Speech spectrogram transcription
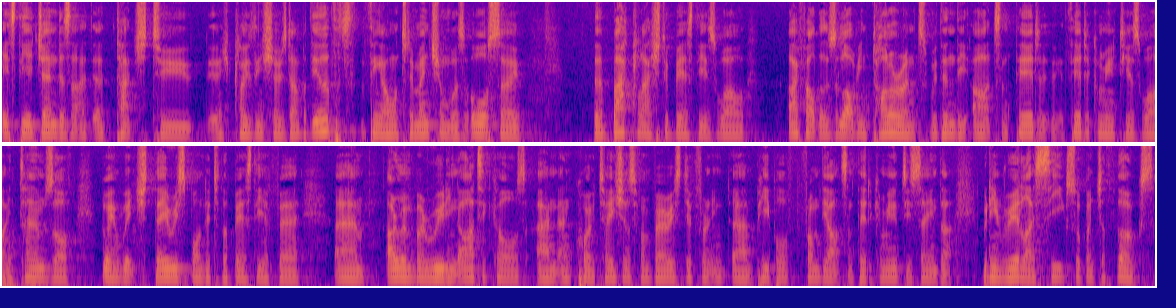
it's the agendas that are attached to closing shows down. But the other th- thing I wanted to mention was also the backlash to Behzti as well. I felt there was a lot of intolerance within the arts and theatre theatre community as well in terms of the way in which they responded to the Behzti affair. Um, I remember reading articles and, and quotations from various different uh, people from the arts and theatre community saying that we didn't realise Sikhs were a bunch of thugs.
